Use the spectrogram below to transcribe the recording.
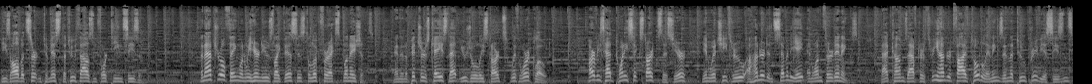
he's all but certain to miss the 2014 season. The natural thing when we hear news like this is to look for explanations, and in a pitcher's case, that usually starts with workload. Harvey's had 26 starts this year, in which he threw 178 and one third innings. That comes after 305 total innings in the two previous seasons,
